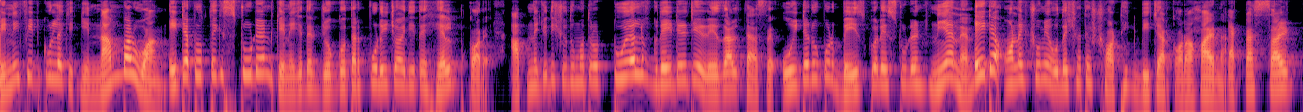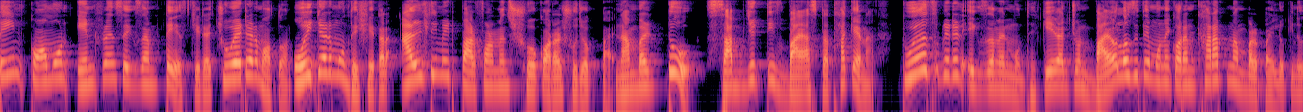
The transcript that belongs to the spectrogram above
বেনিফিটগুলোকে কি? নাম্বার ওয়ান এটা প্রত্যেক স্টুডেন্টকে নিজেদের যোগ্যতার পরিচয় দিতে হেল্প করে। আপনি যদি শুধুমাত্র টুয়েলভ গ্রেডের যে রেজাল্টটা আছে ওইটার উপর বেস করে স্টুডেন্ট নিয়ে নেন। এইটা অনেক সময় ওদের সাথে সঠিক বিচার করা হয় না। একটা certain common entrance exam test যেটা চুয়েটের মতন, ওইটার মধ্যে সে তার আলটিমেট পারফরমেন্স শো করার সুযোগ পায়। নাম্বার টু সাবজেক্টিভ বায়াসটা থাকে না। টুয়েলভ গ্রেডের এক্সামের মধ্যে কেউ একজন বায়োলজিতে মনে করেন খারাপ নাম্বার পাইলো, কিন্তু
